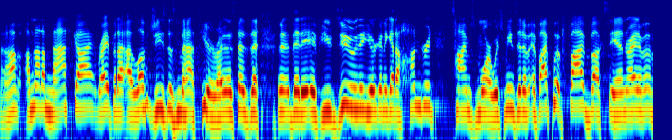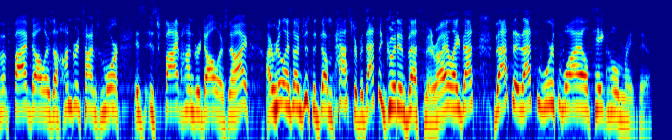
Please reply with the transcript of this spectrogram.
I'm, I'm not a math guy, right? But I, I love Jesus' math here, right? It says that, that if you do, that you're going to get a hundred times more, which means that if, if I put five bucks in, right, if, if five dollars, a hundred times more is, is five hundred dollars. Now I, I realize I'm just a dumb pastor, but that's a good investment, right? Like that's that's a, that's worthwhile take home right there.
